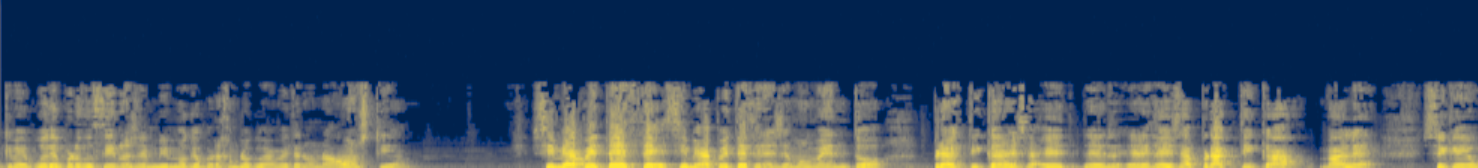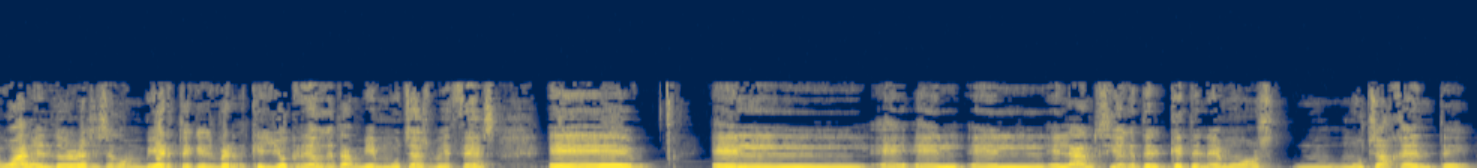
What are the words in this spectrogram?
que me puede producir no es el mismo que, por ejemplo, que me metan una hostia. Si me apetece, si me apetece en ese momento practicar esa, eh, realizar esa práctica, ¿vale? Sí que igual el dolor si se convierte, que es ver, que yo creo que también muchas veces eh, el, el, el, ansia que, que, tenemos mucha gente,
